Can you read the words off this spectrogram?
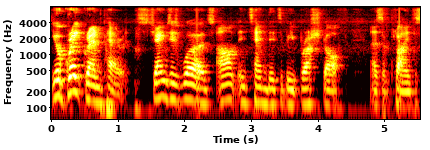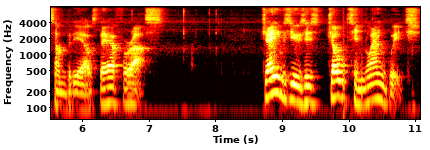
your great grandparents. James's words aren't intended to be brushed off as applying to somebody else, they are for us. James uses jolting language.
